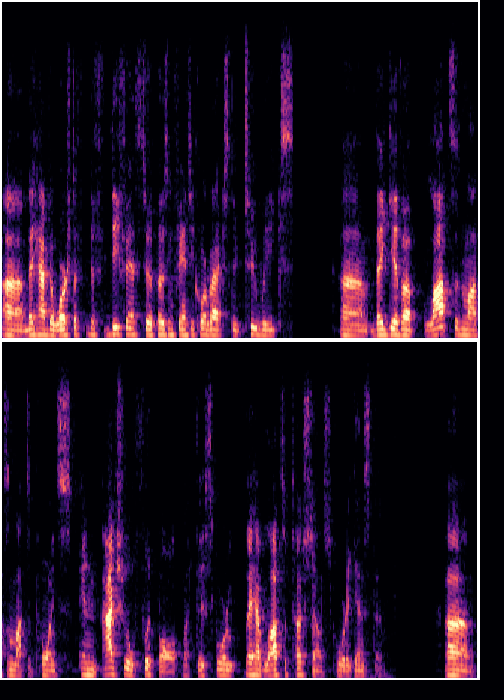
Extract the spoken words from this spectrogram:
Um, they have the worst def- def- defense to opposing fantasy quarterbacks through two weeks. Um, they give up lots and lots and lots of points in actual football. Like they score, they have lots of touchdowns scored against them. Um,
